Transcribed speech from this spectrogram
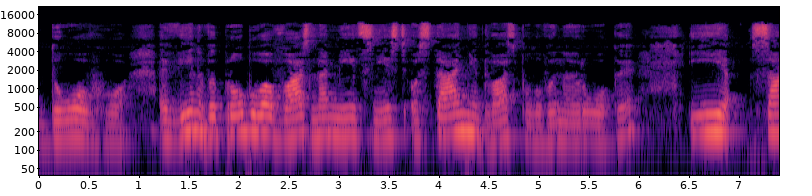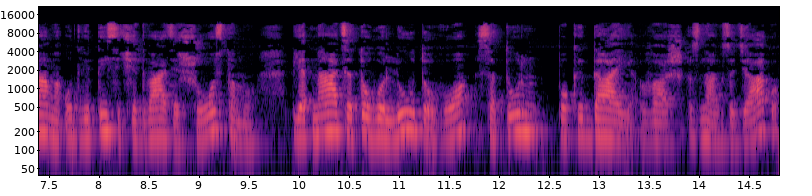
довго. Він випробував вас на міцність останні два з половиною роки. І саме у 2026-му, 15 лютого, Сатурн покидає ваш знак зодіаку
